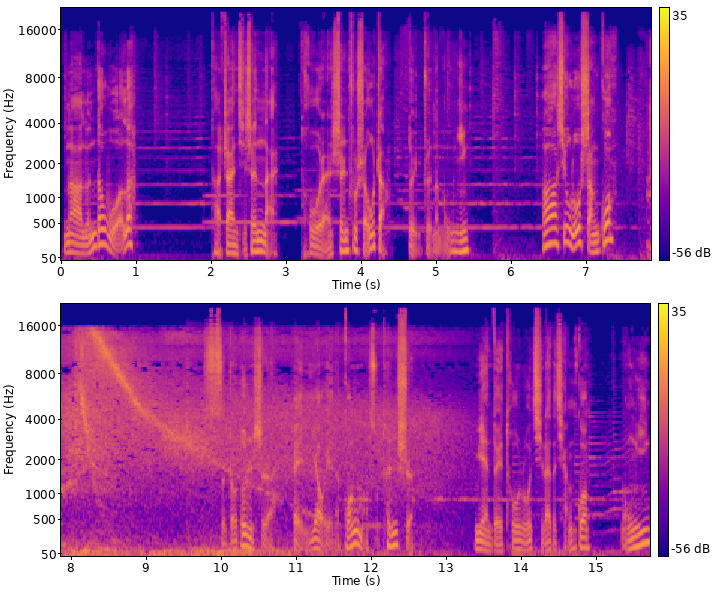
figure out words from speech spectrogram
那轮到我了。他站起身来，突然伸出手掌，对准了龙鹰。阿修罗闪光，四周顿时被耀眼的光芒所吞噬。面对突如其来的强光。龙鹰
